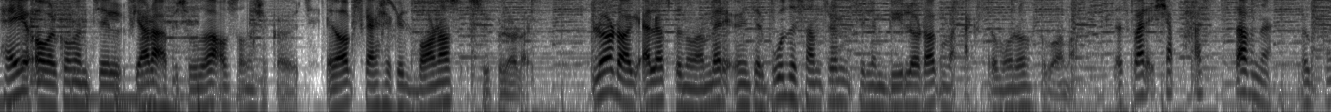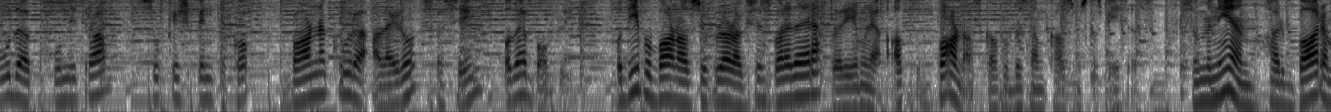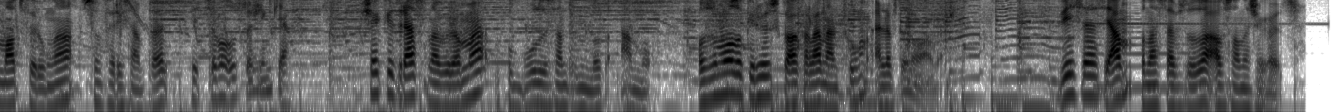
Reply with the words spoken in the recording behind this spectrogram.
Hei og velkommen til fjerde episode av Sånn sjekka ut. I dag skal jeg sjekke ut Barnas superlørdag. Lørdag 11. november inviterer Bodø sentrum til en bylørdag med ekstra moro for barna. Det skal være kjeppheststevne med Bodø ponitrav, sukkerspinn på kopp, barnekoret Allegro skal synge, og det er bowling. Og de på Barnas superlørdag syns bare det er rett og rimelig at barna skal få bestemt hva som skal spises. Så menyen har bare mat for unger, som f.eks. pizza med ost og skinke. Sjekk ut resten av programmet på bodøsentrum.no. Og så må dere huske å ha kalenderen tom 11. november. Vi ses igjen på neste episode av Sandnes sjekka ut.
